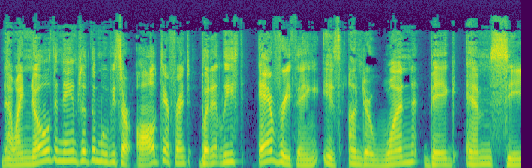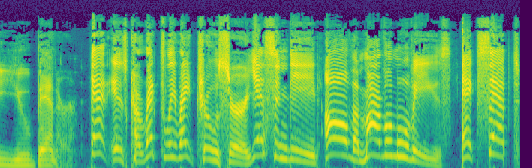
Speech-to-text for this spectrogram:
Now I know the names of the movies are all different, but at least everything is under one big MCU banner. That is correctly right, true, sir. Yes, indeed. All the Marvel movies, except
